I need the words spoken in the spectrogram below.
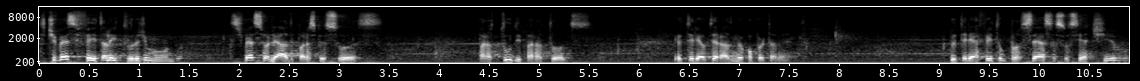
Se tivesse feito a leitura de mundo, se tivesse olhado para as pessoas, para tudo e para todos, eu teria alterado meu comportamento. Eu teria feito um processo associativo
